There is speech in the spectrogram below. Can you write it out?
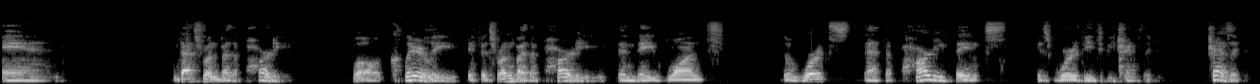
and that's run by the party. Well, clearly, if it's run by the party, then they want the works that the party thinks is worthy to be translated. Translated.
